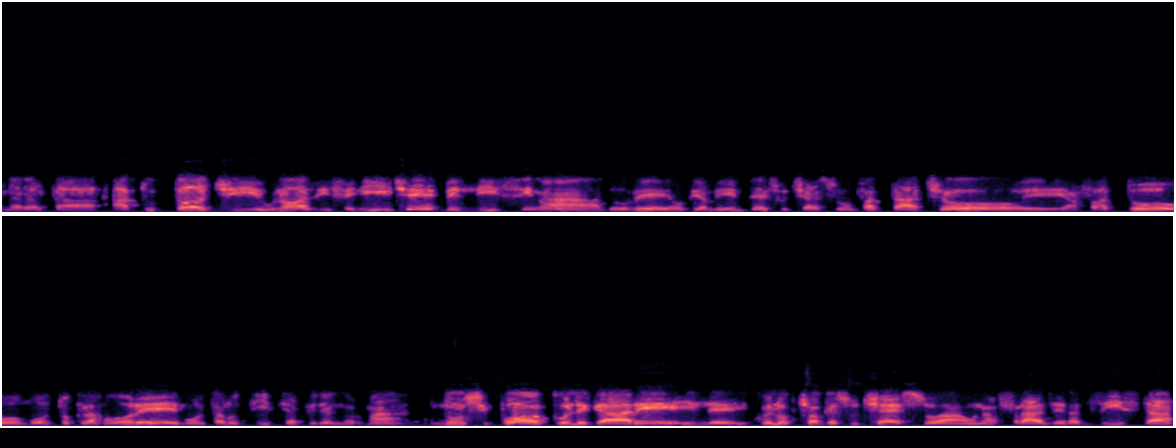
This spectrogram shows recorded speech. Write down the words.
Una realtà a tutt'oggi un'oasi felice, bellissima, dove ovviamente è successo un fattaccio e ha fatto molto clamore e molta notizia più del normale. Non si può collegare il, quello, ciò che è successo a una frase razzista.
